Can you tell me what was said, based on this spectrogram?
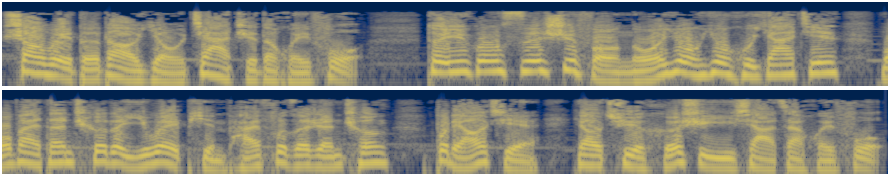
尚未得到有价值的回复。对于公司是否挪用用户押金，摩拜单车的一位品牌负责人称不了解，要去核实一下再回复。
